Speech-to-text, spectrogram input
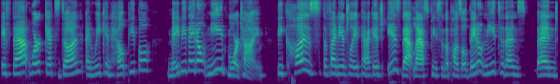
if that work gets done and we can help people, maybe they don't need more time because the financial aid package is that last piece of the puzzle. They don't need to then spend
